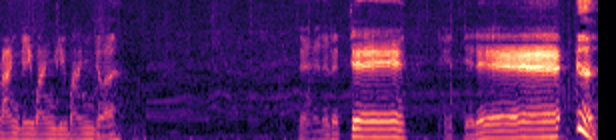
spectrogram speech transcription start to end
Wrangly Wangly Wangler. Da -da -da da -da -da.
